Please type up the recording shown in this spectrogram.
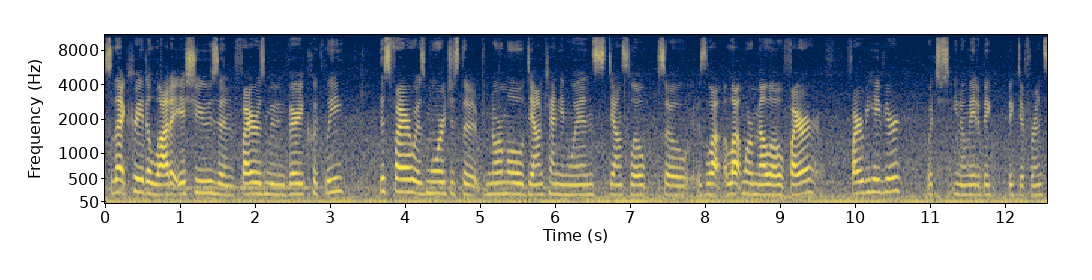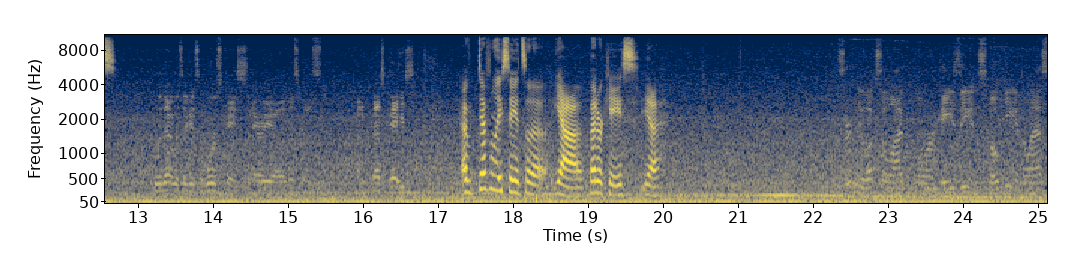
so that created a lot of issues, and fire was moving very quickly. This fire was more just the normal down canyon winds, down slope, so it was a lot, a lot more mellow fire fire behavior, which you know made a big big difference. Where that was, I guess, a worst case scenario. This one's kind of the best case. I would definitely say it's a yeah better case. Yeah. It certainly looks a lot more hazy and smoky in the last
